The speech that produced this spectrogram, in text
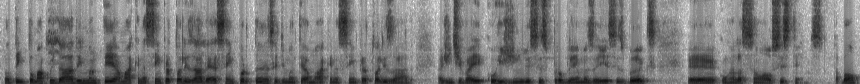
Então tem que tomar cuidado e manter a máquina sempre atualizada Essa é a importância de manter a máquina sempre atualizada. A gente vai corrigindo esses problemas aí, esses bugs, é, com relação aos sistemas, tá bom?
